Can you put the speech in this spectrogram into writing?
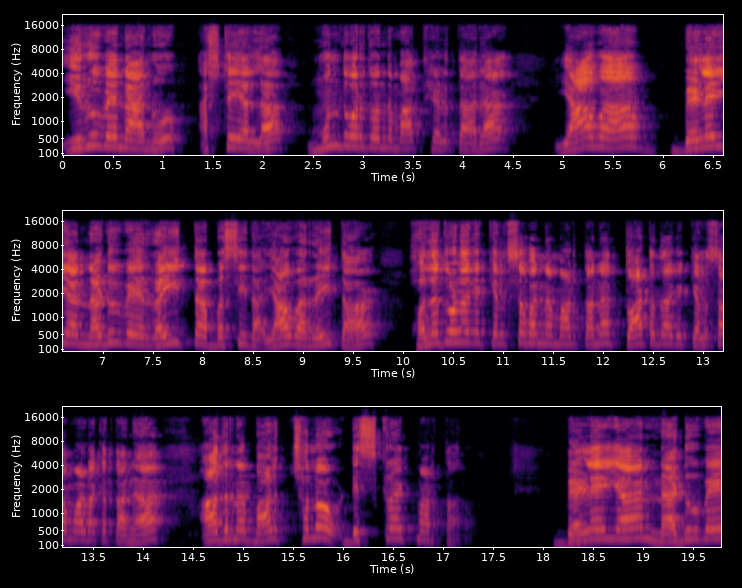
ಇರುವೆ ನಾನು, ಅಷ್ಟೇ ಅಲ್ಲ ಮುಂದುವರೆದು ಒಂದು ಮಾತು ಹೇಳ್ತಾರ, ಯಾವ ಬೆಳೆಯ ನಡುವೆ ರೈತ ಬಸಿದ, ಯಾವ ರೈತ ಹೊಲದೊಳಗೆ ಕೆಲಸವನ್ನ ಮಾಡ್ತಾನ, ತೋಟದಾಗ ಕೆಲಸ ಮಾಡಕತ್ತಾನ ಅದನ್ನ ಭಾಳ ಚಲೋ ಡಿಸ್ಕ್ರೈಬ್ ಮಾಡ್ತಾರ. ಬೆಳೆಯ ನಡುವೆ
